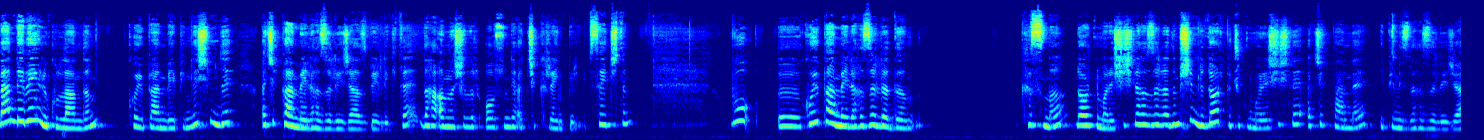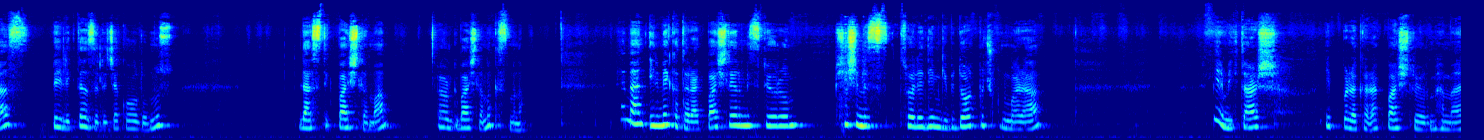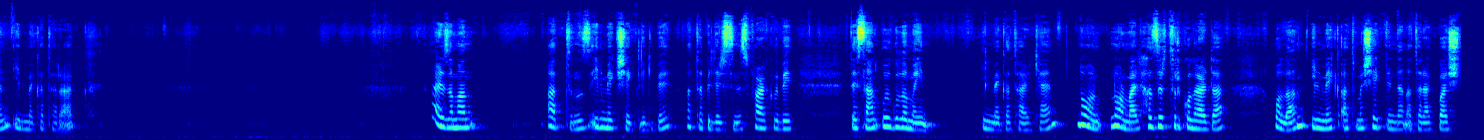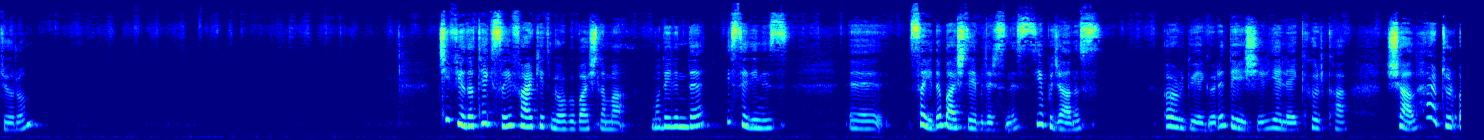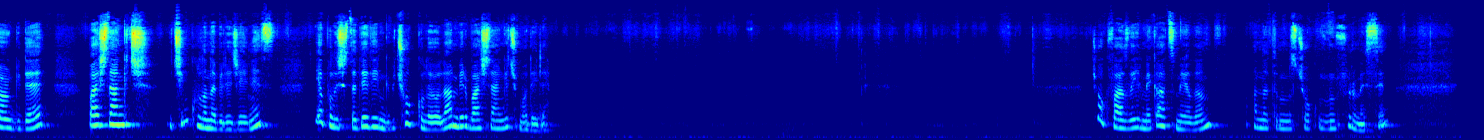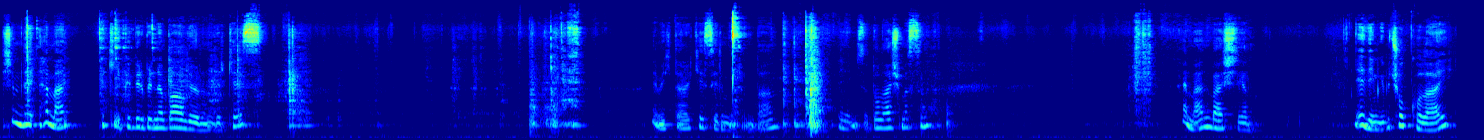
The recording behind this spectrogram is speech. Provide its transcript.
Ben bebe yünü kullandım koyu pembe ipimde. Şimdi açık pembeyle hazırlayacağız birlikte. Daha anlaşılır olsun diye açık renk bir ip seçtim. Bu e, koyu pembeyle hazırladığım kısmı 4 numara şişle hazırladım. Şimdi 4,5 numara şişle açık pembe ipimizle hazırlayacağız. Birlikte hazırlayacak olduğumuz lastik başlama, örgü başlama kısmını. Hemen ilmek atarak başlayalım istiyorum. Şişimiz söylediğim gibi 4,5 numara. Bir miktar ip bırakarak başlıyorum hemen ilmek atarak. Her zaman attığınız ilmek şekli gibi atabilirsiniz. Farklı bir desen uygulamayın ilmek atarken. Normal hazır tırkolarda olan ilmek atma şeklinden atarak başlıyorum. Çift ya da tek sayı fark etmiyor bu başlama modelinde. İstediğiniz e, sayıda başlayabilirsiniz. Yapacağınız örgüye göre değişir. Yelek, hırka, şal her tür örgüde başlangıç için kullanabileceğiniz yapılışı da dediğim gibi çok kolay olan bir başlangıç modeli. Çok fazla ilmek atmayalım. Anlatımımız çok uzun sürmesin. Şimdi hemen iki ipi birbirine bağlıyorum bir kez. Bir miktar keselim ucundan. Elimize dolaşmasın. Hemen başlayalım. Dediğim gibi çok kolay.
